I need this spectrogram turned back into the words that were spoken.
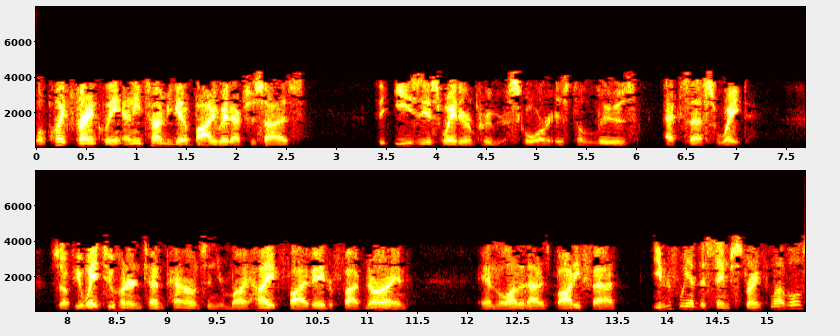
Well, quite frankly, anytime you get a bodyweight exercise, the easiest way to improve your score is to lose excess weight. So if you weigh 210 pounds and you're my height, 5'8 or 5'9, and a lot of that is body fat, even if we have the same strength levels,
